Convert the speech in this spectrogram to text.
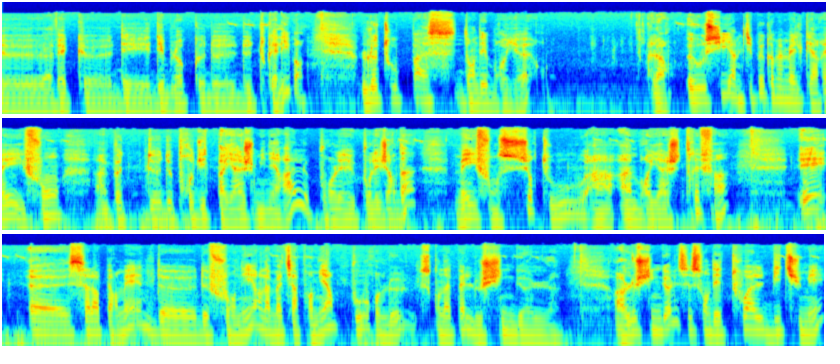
euh, avec euh, des, blocs de, tout calibre. Le tout passe dans des broyeurs alors, eux aussi, un petit peu comme ML Carré, ils font un peu de, produits de paillage minéral pour les jardins, mais ils font surtout un, broyage très fin et euh, ça leur permet de, fournir la matière première pour le, ce qu'on appelle le shingle. Alors, le shingle, ce sont des toiles bitumées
